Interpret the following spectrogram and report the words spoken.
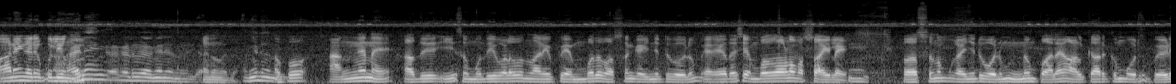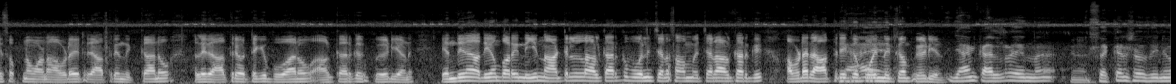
ആനയും കാര്യം പുലിയും അങ്ങനെയൊന്നുമില്ല. അപ്പോൾ അങ്ങനെ അത് ഈ സുമതി വളവ് എന്ന് പറയുമ്പോൾ ഇപ്പൊ എൺപത് വർഷം കഴിഞ്ഞിട്ട് പോലും ഏകദേശം എൺപതോളം വർഷമായില്ലേ വർഷം കഴിഞ്ഞിട്ട് പോലും ഇന്നും പല ആൾക്കാർക്കും ഒരു പേടി സ്വപ്നമാണ്. അവിടെ രാത്രി നിൽക്കാനോ അല്ലെങ്കിൽ രാത്രി ഒറ്റയ്ക്ക് പോകാനോ ആൾക്കാർക്ക് പേടിയാണ്. എന്തിനാ അധികം പറയുന്നത്? ഈ നാട്ടിലുള്ള ആൾക്കാർക്ക് പോലും ചില സമയം ചില ആൾക്കാർക്ക് അവിടെ രാത്രിയൊക്കെ പോയി നിൽക്കാൻ പേടിയാണ്. ഞാൻ കലറയെന്ന് സെക്കൻഡ് ഷോ സിനിമ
